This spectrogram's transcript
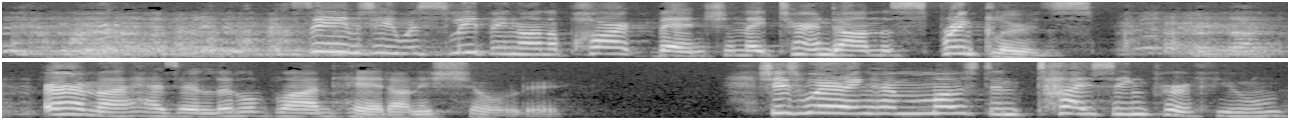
It seems he was sleeping on a park bench and they turned on the sprinklers. Irma has her little blonde head on his shoulder. She's wearing her most enticing perfume.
